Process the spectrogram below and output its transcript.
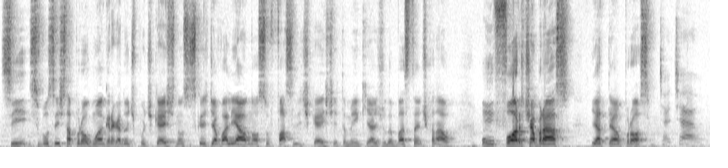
Se, se você está por algum agregador de podcast, não se esqueça de avaliar o nosso FacilityCast aí também, que ajuda bastante o canal. Um forte abraço e até o próximo. Tchau, tchau.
